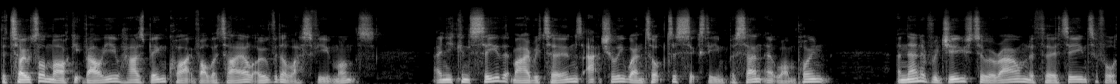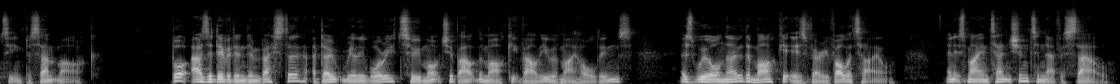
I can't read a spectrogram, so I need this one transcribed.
The total market value has been quite volatile over the last few months, and you can see that my returns actually went up to 16% at one point, and then have reduced to around the 13 to 14% mark. But as a dividend investor, I don't really worry too much about the market value of my holdings, as we all know the market is very volatile, and it's my intention to never sell.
